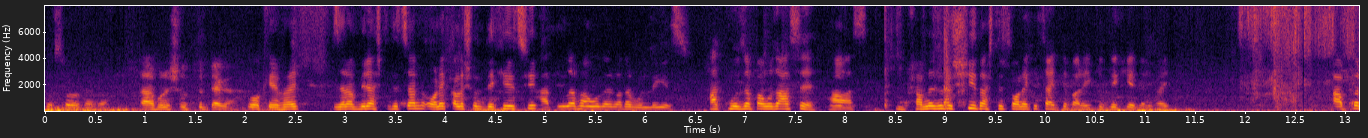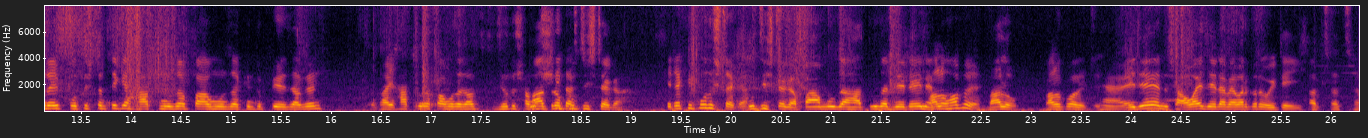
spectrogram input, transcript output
পঁচপন্ন টাকা। তারপরে সত্তর টাকা। ওকে ভাই যারা বিরাজ নিতে চান অনেক কালেকশন দেখিয়েছি। হাত মোজা ফামুজার কথা বলতে গেছি হাত মোজা পামোজা আছে? হ্যাঁ আছে। সামনে যদি শীত আসতেছে অনেকে চাইতে পারে একটু দেখিয়ে দেন ভাই। আপনার এই প্রতিষ্ঠান থেকে হাত মোজা পা মোজা কিন্তু পেয়ে যাবেন। ভাই হাত মোজা পা মোজা যেহেতু মাত্র পঁচিশ টাকা। এটা কি পঁচিশ টাকা? পঁচিশ টাকা পা মোজা হাত মোজা যেটাই ভালো হবে? ভালো। ভালো কোয়ালিটি হ্যাঁ এই যে সবাই যেটা ব্যবহার করে ওইটাই। আচ্ছা আচ্ছা।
